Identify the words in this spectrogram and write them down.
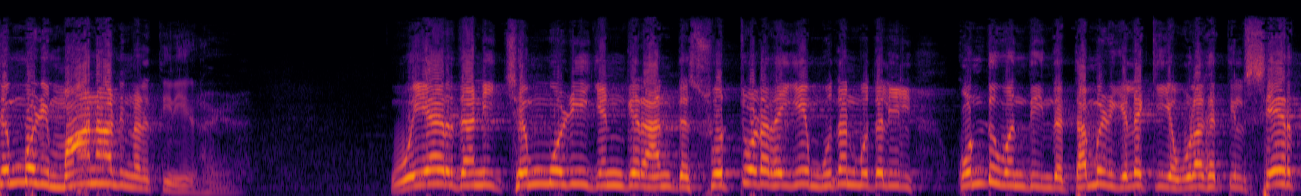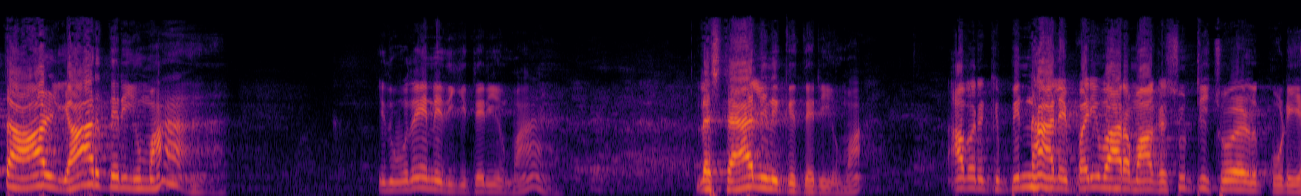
செம்மொழி மாநாடு நடத்தினீர்கள். உயர்தனி செம்மொழி என்கிற அந்த சொற்றொடரையே முதன் முதலில் கொண்டு வந்து இந்த தமிழ் இலக்கிய உலகத்தில் சேர்த்த ஆள் யார் தெரியுமா? இது உதயநிதிக்கு தெரியுமா? இல்லை ஸ்டாலினுக்கு தெரியுமா? அவருக்கு பின்னாலே பரிவாரமாக சுற்றி சூழலக்கூடிய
